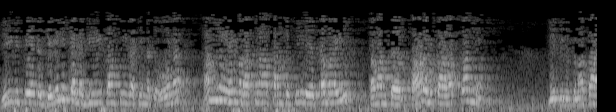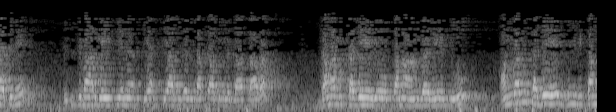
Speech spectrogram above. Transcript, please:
ජීවිතයට දෙවෙනි තැනදී පන්සිල් රකින්නට ඕන. අන්න එහෙම රත්නා පංචශීලය තමයි Tamanta පාරමිතාවක් වන්නේ. මේ පිණිස නැසායතනේ විසුද්ධි මාර්ගයේ කියන ක්‍රියාපදෙන් දක්වා තිබෙන ගාථාවක්. දමං සජේ යෝ කන අංග හේතු අංගං සජේ ජීවිතං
